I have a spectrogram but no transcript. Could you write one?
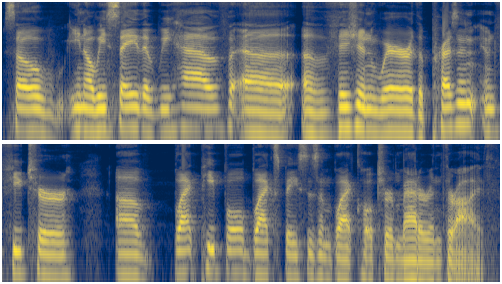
so you know, we say that we have a, a vision where the present and future of black people, black spaces, and black culture matter and thrive.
